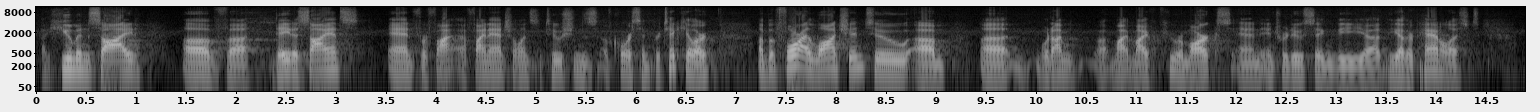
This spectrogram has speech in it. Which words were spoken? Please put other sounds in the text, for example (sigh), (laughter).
human side of data science and for fi financial institutions, of course, in particular. before I launch into um, what I'm, my, my, few remarks and introducing the, the other panelists,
